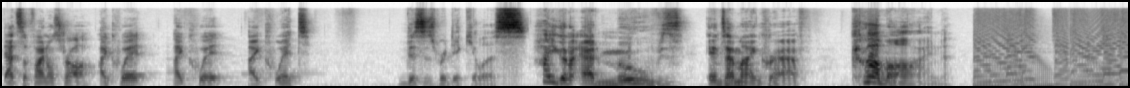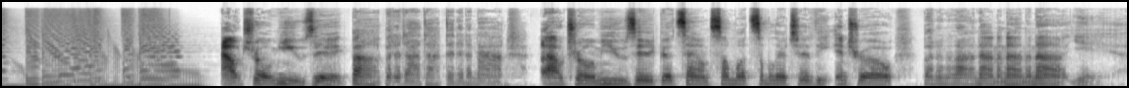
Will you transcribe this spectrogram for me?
That's the final straw. I quit. I quit. I quit. This is ridiculous. How you gonna add moves into Minecraft. Come on! Outro music, ba ba da da da da da da da. Outro music that sounds somewhat similar to the intro, ba na na na na na na na. Yeah.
